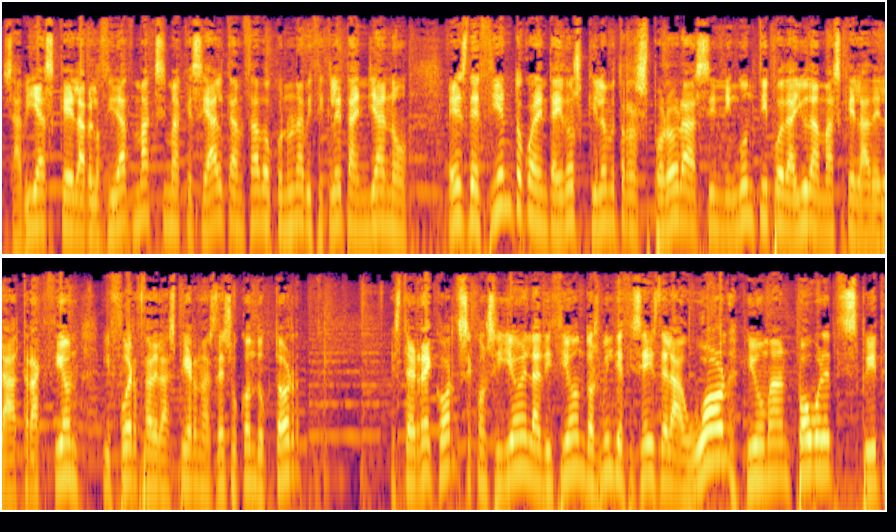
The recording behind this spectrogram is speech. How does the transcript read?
¿Sabías que la velocidad máxima que se ha alcanzado con una bicicleta en llano es de 142 km por hora sin ningún tipo de ayuda más que la de la tracción y fuerza de las piernas de su conductor? Este récord se consiguió en la edición 2016 de la World Human Powered Speed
